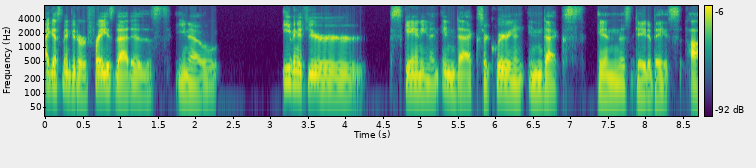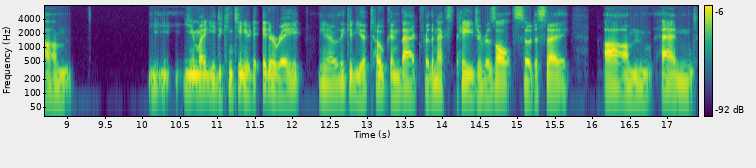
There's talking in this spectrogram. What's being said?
I guess maybe to rephrase that is, you know, even if you're scanning an index or querying an index in this database, um, you might need to continue to iterate. You know, they give you a token back for the next page of results, so to say. Um, and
